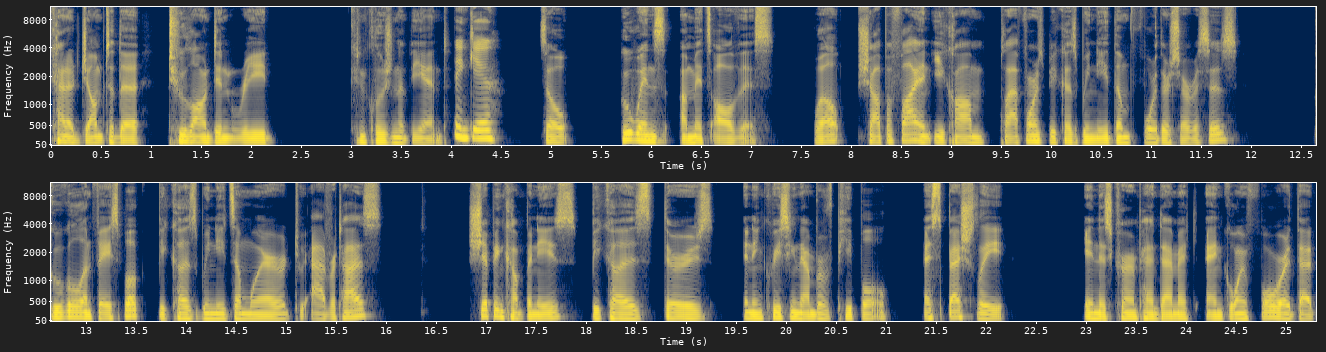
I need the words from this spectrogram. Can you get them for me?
kind of jump to the too long didn't read conclusion at the end. Thank you. So, Who wins amidst all of this? Well, Shopify and ecom platforms because we need them for their services. Google and Facebook because we need somewhere to advertise. Shipping companies because there's an increasing number of people, especially in this current pandemic and going forward, that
